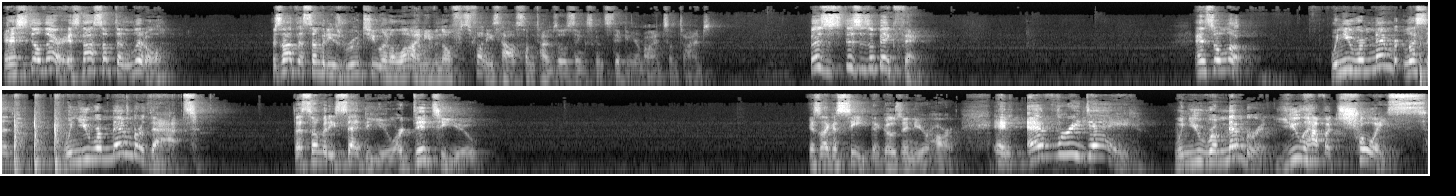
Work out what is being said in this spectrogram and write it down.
and it's still there. It's not something little, it's not that somebody is rude to you in a line, even though it's funny how sometimes those things can stick in your mind sometimes. This is, this is a big thing. And so, look, when you remember, listen, when you remember that, that somebody said to you or did to you, it's like a seed that goes into your heart. And every day, when you remember it, you have a choice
